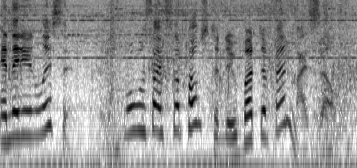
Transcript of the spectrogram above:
and they didn't listen. What was I supposed to do but defend myself?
